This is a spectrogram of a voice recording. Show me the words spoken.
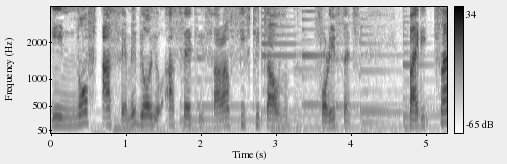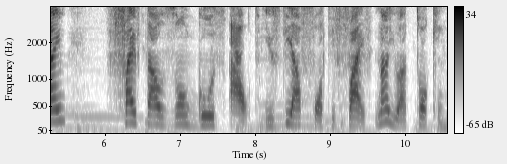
enough asset maybe all your asset is around 50000 for instance by the time 5000 goes out you still have 45 now you are talking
